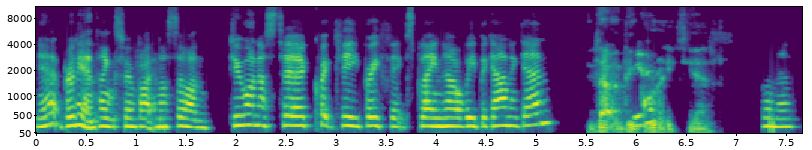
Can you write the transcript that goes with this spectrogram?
Yeah, brilliant. Thanks for inviting us on. Do you want us to quickly, briefly explain how we began again? That would be Yeah. great, yes. Then.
